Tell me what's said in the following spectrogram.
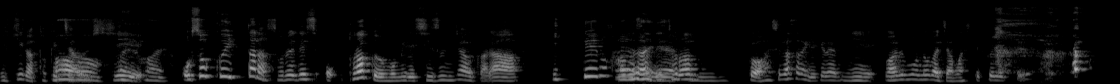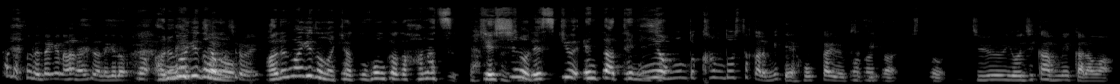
雪が溶けちゃうし、はいはい遅く行ったらそれでトラックの重みで沈んじゃうから、一定の速さでトラックを走らさなきゃいけないのに、悪者が邪魔してくるっていう。ただそれだけの話なんだけど、アルマゲドンの。アルマゲドンの脚本家が放つや、決死のレスキューエンターテインメント。いや、ほんと感動したから見て、北海道行くとき。ちょっと、14時間目からは。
